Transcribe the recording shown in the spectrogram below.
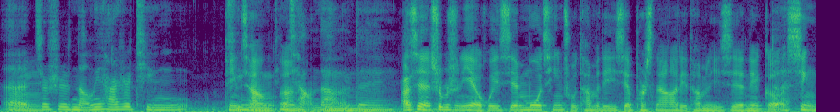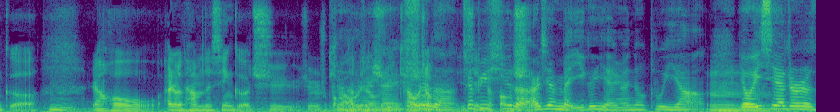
呃，就是能力还是挺。挺强，挺强的，对。而且是不是你也会先摸清楚他们的一些 personality，他们的一些那个性格，嗯，然后按照他们的性格去，就是帮他们去调整一些的这必须的，而且每一个演员都不一样，嗯，有一些就是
